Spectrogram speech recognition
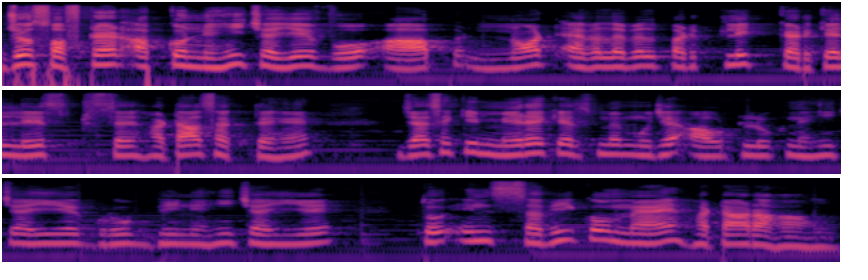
जो सॉफ्टवेयर आपको नहीं चाहिए, वो आप नॉट अवेलेबल पर क्लिक करके लिस्ट से हटा सकते हैं। जैसे कि मेरे केस में मुझे आउटलुक नहीं चाहिए ग्रुप भी नहीं चाहिए तो इन सभी को मैं हटा रहा हूँ।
